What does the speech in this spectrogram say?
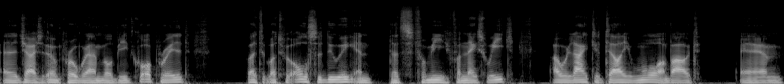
and the Caiz Earn program will be incorporated. But what we're also doing, and that's for me for next week, I would like to tell you more about um,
